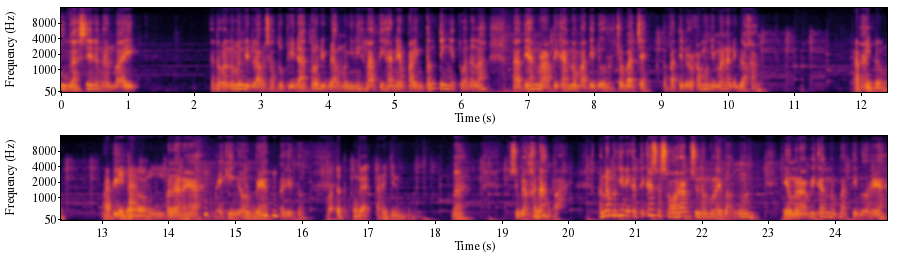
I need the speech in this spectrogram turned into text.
tugasnya dengan baik Nah, teman-teman di dalam satu pidato dibilang begini, latihan yang paling penting itu adalah latihan merapikan tempat tidur. Coba cek tempat tidur kamu gimana di belakang. Rapi dong. Rapi, Rapi dong. Benar ya, making your bed begitu. Cuma tetap enggak rajin. Nah, sebelah kenapa? Karena begini, ketika seseorang sudah mulai bangun, yang merapikan tempat tidur ya,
